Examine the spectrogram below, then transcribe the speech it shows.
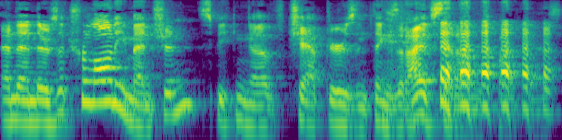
And then there's a Trelawney mention. Speaking of chapters and things that I've said on this podcast,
